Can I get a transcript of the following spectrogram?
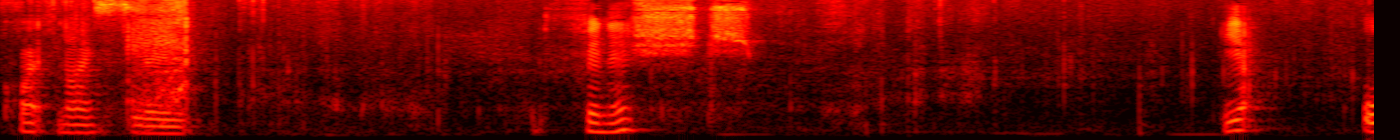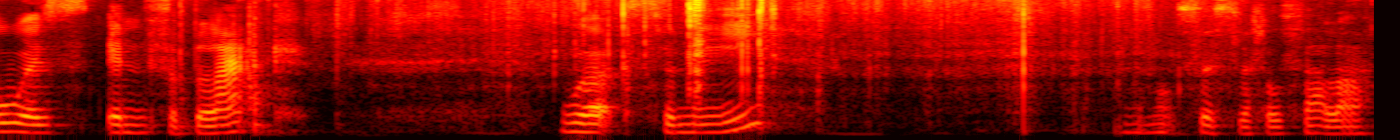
Quite nicely finished. Yeah, always in for black. Works for me. And what's this little fella?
